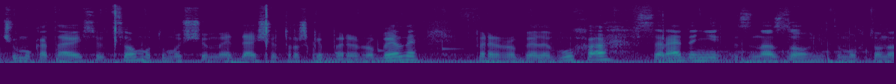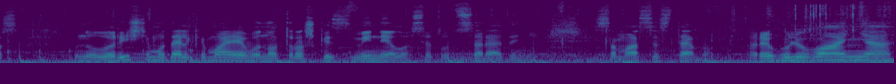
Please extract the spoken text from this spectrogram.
Чому катаюся в цьому? Тому що ми дещо трошки переробили. Переробили вуха всередині з назовні. Тому хто у нас минулорічні модельки має, воно трошки змінилося тут всередині. Сама система. Регулювання,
